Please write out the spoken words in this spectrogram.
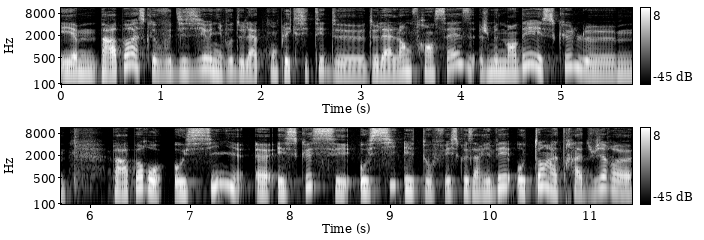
Et euh, par rapport à ce que vous disiez au niveau de la complexité de, la langue française, je me demandais, est-ce que le, par rapport aux signes, euh, est-ce que c'est aussi étoffé? Est-ce que vous arrivez autant à traduire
